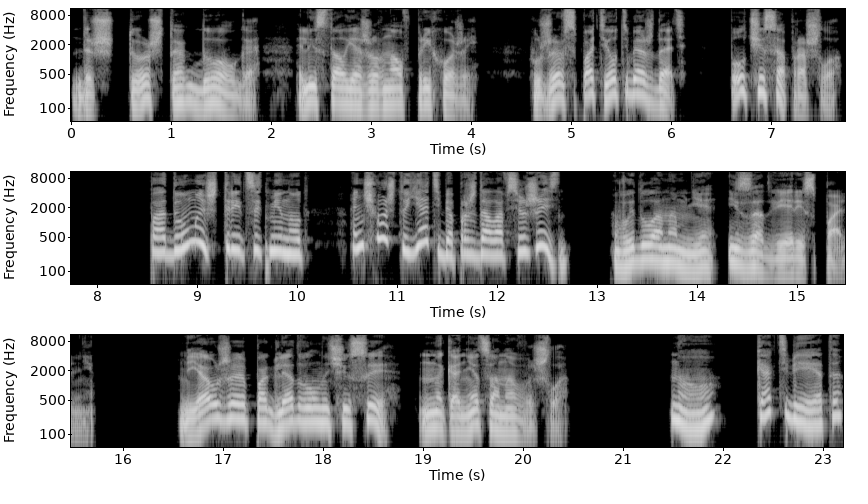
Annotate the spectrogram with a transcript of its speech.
«Да что ж так долго?» — листал я журнал в прихожей. «Уже вспотел тебя ждать. Полчаса прошло». «Подумаешь, тридцать минут. А ничего, что я тебя прождала всю жизнь», — выдала она мне из-за двери спальни. Я уже поглядывал на часы. Наконец она вышла. «Ну, как тебе это?»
